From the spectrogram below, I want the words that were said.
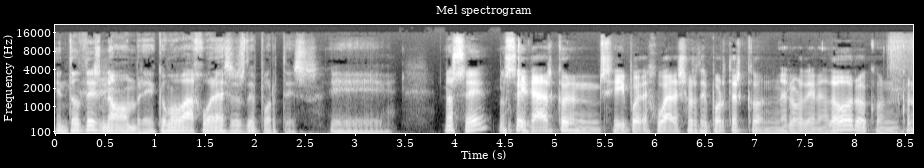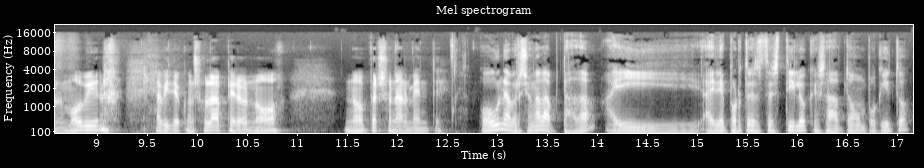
Entonces, no, hombre, ¿cómo va a jugar a esos deportes? Eh, no sé, no sé. Quizás con, sí, puede jugar a esos deportes con el ordenador o con, con el móvil, la videoconsola, pero no no personalmente. O una versión adaptada. Hay, hay deportes de este estilo que se adaptan un poquito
